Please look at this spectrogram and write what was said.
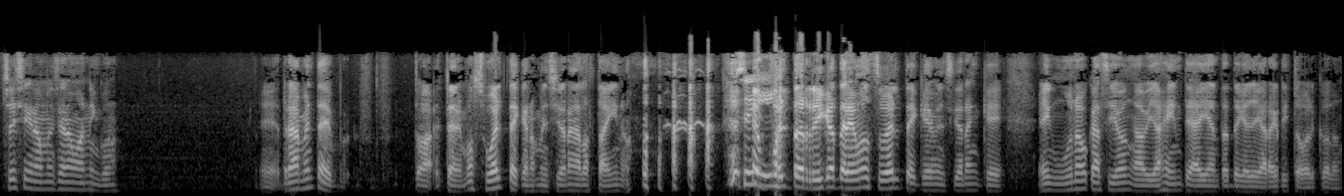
Sí, sí, no menciona más ninguno. Eh, realmente, tenemos suerte que nos mencionan a los taínos. Sí. en Puerto Rico tenemos suerte que mencionan que en una ocasión había gente ahí antes de que llegara Cristóbal Colón.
